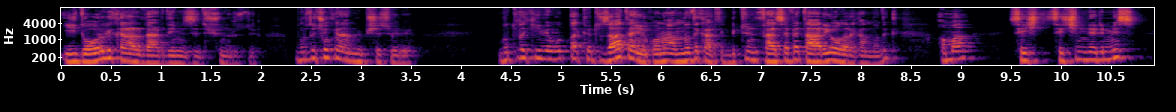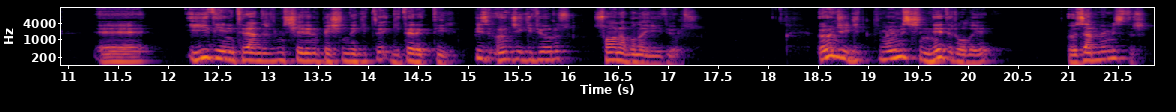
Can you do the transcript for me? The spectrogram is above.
iyi doğru bir karar verdiğimizi düşünürüz diyor. Burada çok önemli bir şey söylüyor. Mutlak iyi ve mutlak kötü zaten yok. Onu anladık artık. Bütün felsefe tarihi olarak anladık. Ama seç- seçimlerimiz e, iyi diye nitelendirdiğimiz şeylerin peşinde git- giderek değil. Biz önce gidiyoruz, sonra buna iyi diyoruz. Önce gitmemiz için nedir olayı? Özenmemizdir.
